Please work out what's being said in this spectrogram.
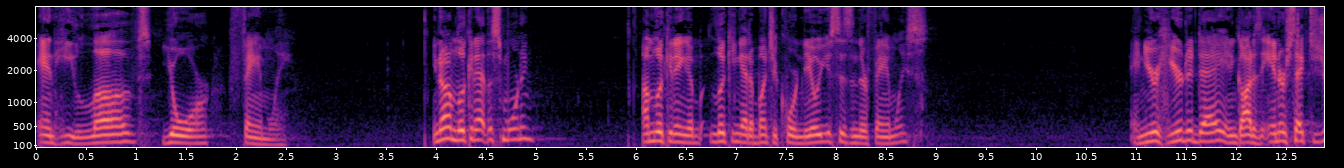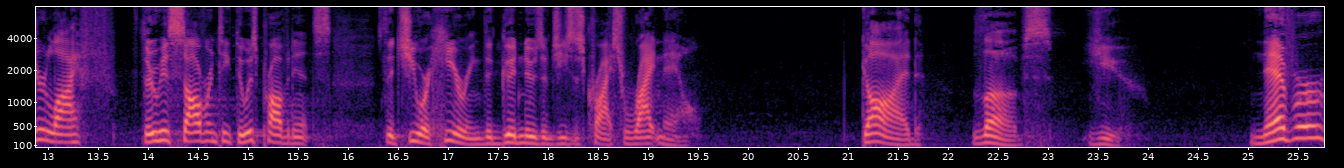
and He loves your family. You know what I'm looking at this morning? I'm looking at, looking at a bunch of Corneliuses and their families. And you're here today, and God has intersected your life through His sovereignty, through His providence, so that you are hearing the good news of Jesus Christ right now. God loves you. Never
